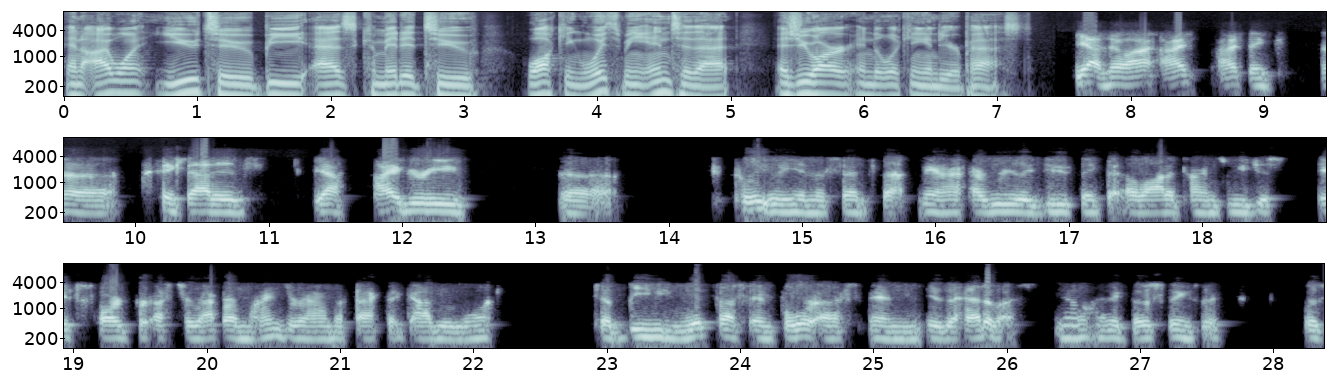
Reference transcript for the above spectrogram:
and I want you to be as committed to walking with me into that as you are into looking into your past. Yeah, no, I, I, I think, uh, I think that is, yeah, I agree, uh, completely in the sense that, man, I, I really do think that a lot of times we just, it's hard for us to wrap our minds around the fact that God would want to be with us and for us and is ahead of us. You know, I think those things are, those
